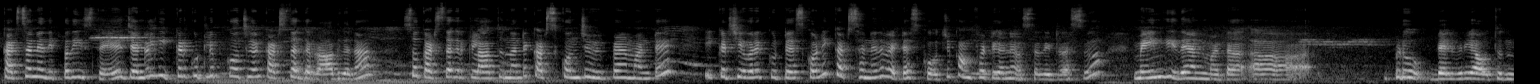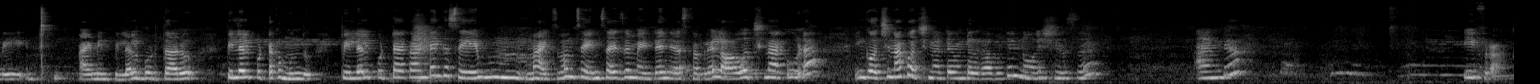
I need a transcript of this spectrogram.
కట్స్ అనేది ఇప్పదీస్తే జనరల్గా ఇక్కడ కుట్లిప్పుకోవచ్చు కానీ కట్స్ దగ్గర రాదు కదా. సో కట్స్ దగ్గర క్లాత్ ఉందంటే కట్స్ కొంచెం విప్పామంటే ఇక్కడ చివరికి కుట్టేసుకొని కట్స్ అనేది పెట్టేసుకోవచ్చు. కంఫర్ట్గానే వస్తుంది డ్రెస్. మెయిన్గా ఇదే అనమాట ఇప్పుడు డెలివరీ అవుతుంది. ఐ మీన్ పిల్లలు పుడతారు. పిల్లలు పుట్టక ముందు. పిల్లలు పుట్టాక అంటే ఇంకా సేమ్ మ్యాక్సిమం సేమ్ సైజే మెయింటైన్ చేస్తాంలే. లావ్ వచ్చినాక కూడా ఇంక వచ్చినాక వచ్చినట్టే ఉంటుంది కాబట్టి నో ఇష్యూస్. అండ్ ఈ ఫ్రాక్.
